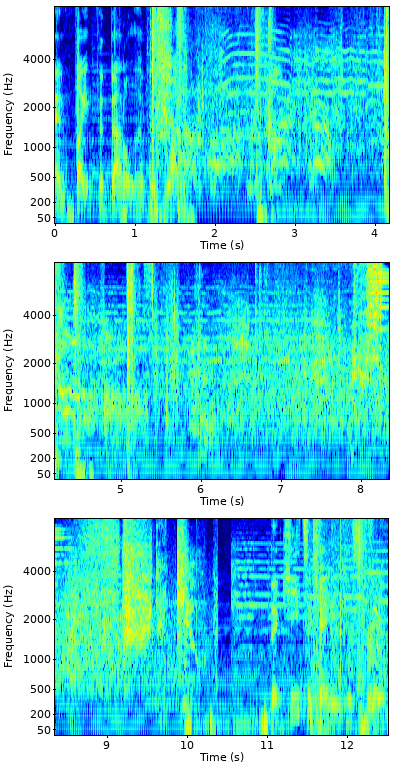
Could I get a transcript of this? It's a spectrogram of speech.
and fight the battle of his life. Thank you. The key to gaining his freedom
